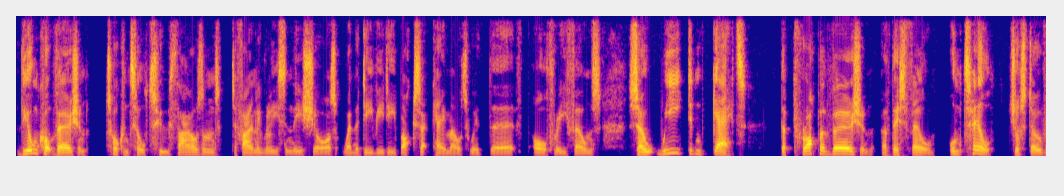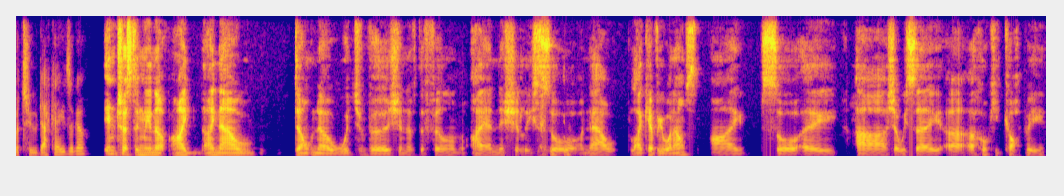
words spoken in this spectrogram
The uncut version took until 2000 to finally release in these shores when the DVD box set came out with the all three films. So we didn't get the proper version of this film until just over two decades ago. Interestingly enough, I I now don't know which version of the film I initially saw. now, like everyone else, I saw a uh, shall we say uh, a hooky copy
